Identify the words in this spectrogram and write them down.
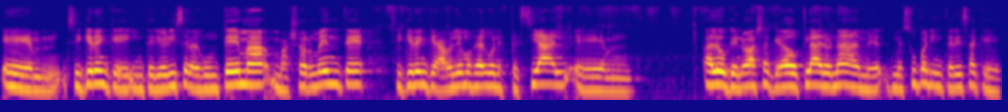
Eh, si quieren que interioricen algún tema mayormente, si quieren que hablemos de algo en especial, algo que no haya quedado claro, nada, me, me súper interesa que,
